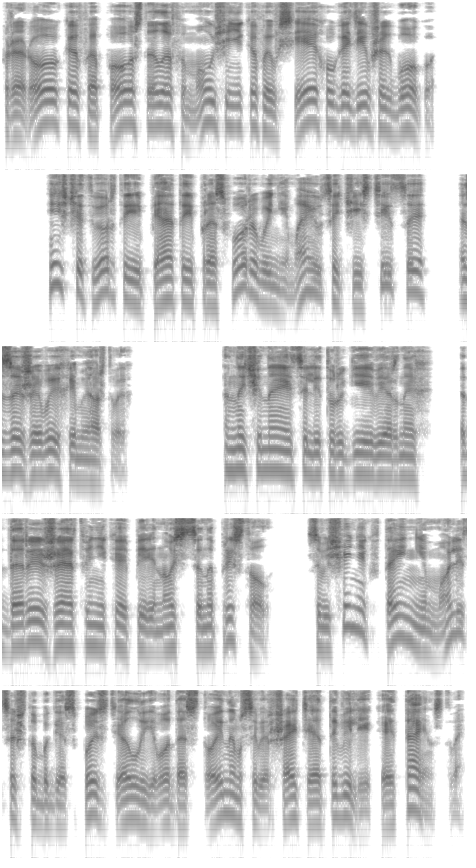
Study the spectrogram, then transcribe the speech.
пророков, апостолов, мучеников и всех угодивших Богу. Из четвертой и пятой просфоры вынимаются частицы за живых и мертвых. Начинается литургия верных, дары жертвенника переносятся на престол. Священник втайне молится, чтобы Господь сделал его достойным совершать это великое таинство.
